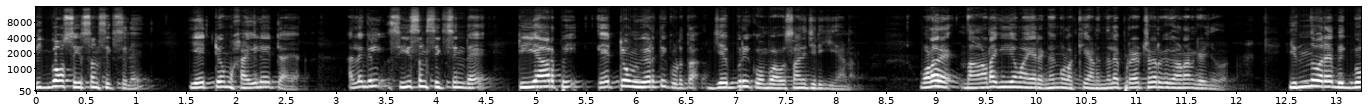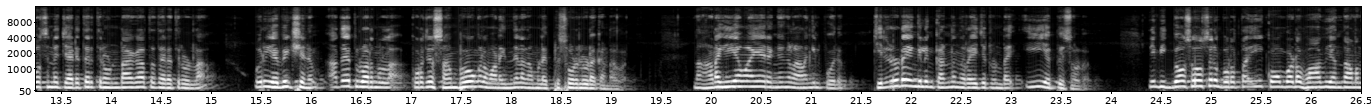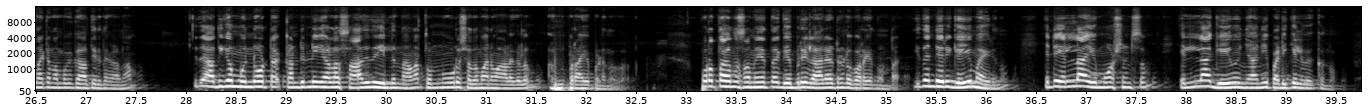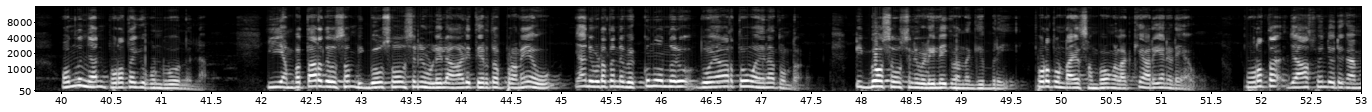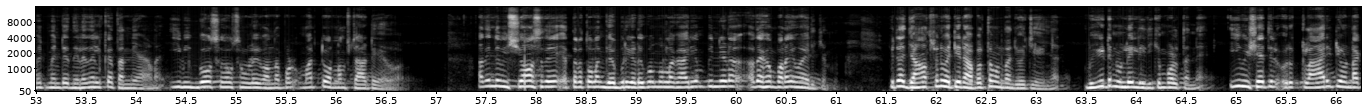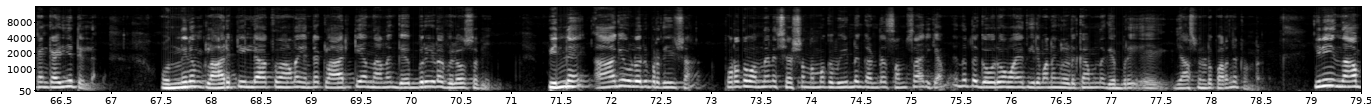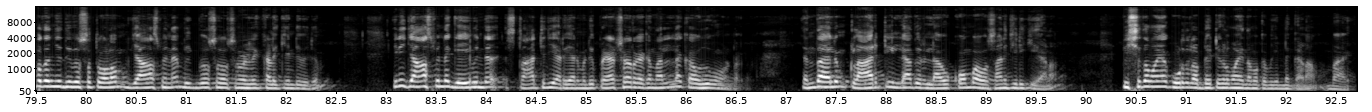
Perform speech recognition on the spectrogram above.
Big boss season സിക്സിലെ ഏറ്റവും ഹൈലൈറ്റായ അല്ലെങ്കിൽ സീസൺ സിക്സിന്റെ ടി ആർ പി ഏറ്റവും ഉയർത്തി കൊടുത്ത ജബ്രി കോംബോ അവസാനിച്ചിരിക്കുകയാണ്. വളരെ നാടകീയമായ രംഗങ്ങളൊക്കെയാണ് ഇന്നലെ പ്രേക്ഷകർക്ക് കാണാൻ കഴിഞ്ഞത്. ഇന്ന് വരെ ബിഗ് ബോസിന്റെ ചരിത്രത്തിലുണ്ടാകാത്ത തരത്തിലുള്ള ഒരു എവിക്ഷനും അതേ തുടർന്നുള്ള കുറച്ച് സംഭവങ്ങളുമാണ് ഇന്നലെ നമ്മൾ എപ്പിസോഡിലൂടെ കണ്ടത്. നാടകീയമായ രംഗങ്ങളാണെങ്കിൽ പോലും ചിലരുടെയെങ്കിലും കണ്ണ് നിറയിച്ചിട്ടുണ്ട് ഈ എപ്പിസോഡ്. ഇനി ബിഗ് ബോസ് ഹൗസിന് പുറത്ത് ഈ കോമ്പോയുടെ ഭാവി എന്താണെന്നൊക്കെ നമുക്ക് കാത്തിരുന്ന് കാണാം. ഇത് അധികം മുന്നോട്ട് കണ്ടിന്യൂ ചെയ്യാനുള്ള സാധ്യതയില്ലെന്നാണ് തൊണ്ണൂറ് ശതമാനം ആളുകളും അഭിപ്രായപ്പെടുന്നത്. പുറത്താകുന്ന സമയത്ത് ഗബ്രിൽ ലാലേട്ടനോട് പറയുന്നുണ്ട് ഇതെന്റെ ഒരു ഗെയിമായിരുന്നു എന്റെ എല്ലാ ഇമോഷൻസും എല്ലാ ഗെയിമും ഞാൻ ഈ പഠിക്കൽ വെക്കുന്നു. ഒന്നും ഞാൻ പുറത്തേക്ക് കൊണ്ടുപോകുന്നില്ല. ഈ അമ്പത്താറ് ദിവസം ബിഗ് ബോസ് ഹൗസിനുള്ളിൽ ആടിത്തീർത്ത പ്രണയവും ഞാൻ ഇവിടെ തന്നെ വെക്കുന്നു എന്നൊരു ദ്വയാർത്ഥവും അതിനകത്തുണ്ട്. ബിഗ് ബോസ് ഹൗസിന് വെളിയിലേക്ക് വന്ന ഗബ്രി പുറത്തുണ്ടായ സംഭവങ്ങളൊക്കെ അറിയാനിടയാവും. പുറത്ത് ജാസ്മിന്റെ ഒരു കമ്മിറ്റ്മെന്റ് നിലനിൽക്കെ തന്നെയാണ് ഈ ബിഗ് ബോസ് ഹൗസിനുള്ളിൽ വന്നപ്പോൾ മറ്റൊരെണ്ണം സ്റ്റാർട്ട് ചെയ്തത്. അതിന്റെ വിശ്വാസതയെ എത്രത്തോളം ഗബ്രി എടുക്കും എന്നുള്ള കാര്യം പിന്നീട് അദ്ദേഹം പറയുമായിരിക്കും. പിന്നെ ജാസ്മിന് പറ്റിയൊരു അബദ്ധം എന്താണെന്ന് ചോദിച്ചു കഴിഞ്ഞാൽ വീടിനുള്ളിൽ ഇരിക്കുമ്പോൾ തന്നെ ഈ വിഷയത്തിൽ ഒരു ക്ലാരിറ്റി ഉണ്ടാക്കാൻ കഴിഞ്ഞിട്ടില്ല. ഒന്നിനും ക്ലാരിറ്റി ഇല്ലാത്തതാണ് എന്റെ ക്ലാരിറ്റി എന്നാണ് ഗബ്രിയുടെ ഫിലോസഫി. പിന്നെ ആകെയുള്ളൊരു പ്രതീക്ഷ പുറത്ത് വന്നതിന് ശേഷം നമുക്ക് വീണ്ടും കണ്ട് സംസാരിക്കാം എന്നിട്ട് ഗൗരവമായ തീരുമാനങ്ങൾ എടുക്കാമെന്ന് ഗബ്രി ജാസ്മിനോട് പറഞ്ഞിട്ടുണ്ട്. ഇനി നാൽപ്പത്തഞ്ച് ദിവസത്തോളം ജാസ്മിനെ ബിഗ് ബോസ് ഹൗസിനുള്ളിൽ കളിക്കേണ്ടി വരും. ഇനി ജാസ്മിന്റെ ഗെയിമിന്റെ സ്ട്രാറ്റജി അറിയാൻ വേണ്ടി പ്രേക്ഷകർക്കൊക്കെ നല്ല കൗതുകമുണ്ട്. എന്തായാലും ക്ലാരിറ്റി ഇല്ലാതെ ഒരു ലവ് കോംബോ അവസാനിച്ചിരിക്കുകയാണ്. വിശദമായ കൂടുതൽ അപ്ഡേറ്റുകളുമായി നമുക്ക് വീണ്ടും കാണാം. ബൈ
